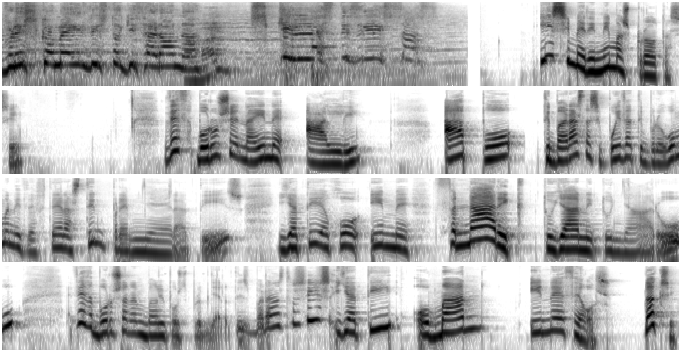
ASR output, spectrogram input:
Βρίσκομαι ήδη στον Κιθερώνα. Σκύλες της λύσας! Η σημερινή μας πρόταση δεν θα μπορούσε να είναι άλλη από την παράσταση που είδα την προηγούμενη Δευτέρα στην πρεμιέρα της, γιατί εγώ είμαι φνάρικ του Γιάννη του Νιάρου δεν θα μπορούσα να μην πάω λοιπόν στην πρεμιέρα της παράστασης, γιατί ο Μαν είναι θεός. Εντάξει,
